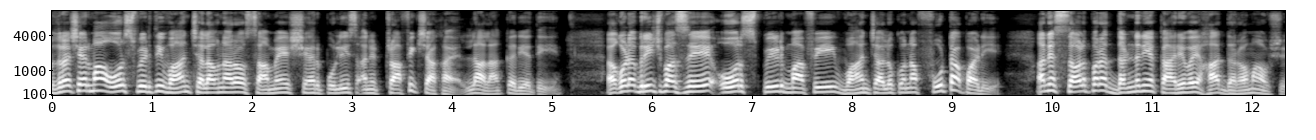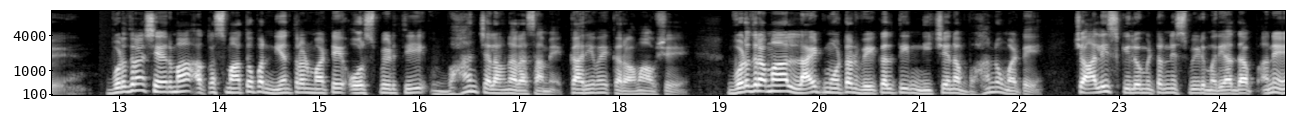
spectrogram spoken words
વડોદરા શહેરમાં ઓવર વાહન ચલાવનારાઓ સામે શહેર પોલીસ અને ટ્રાફિક શાખાએ લાલા કરી હતી. અગોડા બ્રિજ પાસે ઓવર માફી વાહન ચાલકોના ફોટા પાડી અને સ્થળ પર દંડનીય કાર્યવાહી હાથ ધરવામાં આવશે. વડોદરા શહેરમાં અકસ્માતો પર નિયંત્રણ માટે ઓવર વાહન ચલાવનારા સામે કાર્યવાહી કરવામાં આવશે. વડોદરામાં લાઇટ મોટર વ્હીકલથી નીચેના વાહનો માટે ચાલીસ કિલોમીટરની સ્પીડ મર્યાદા અને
